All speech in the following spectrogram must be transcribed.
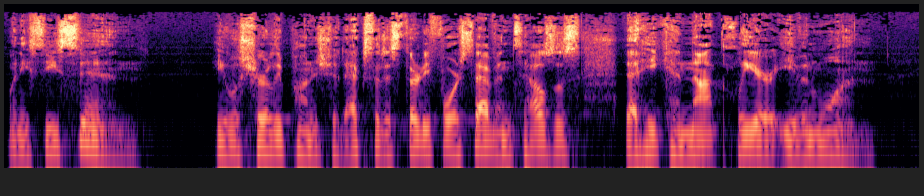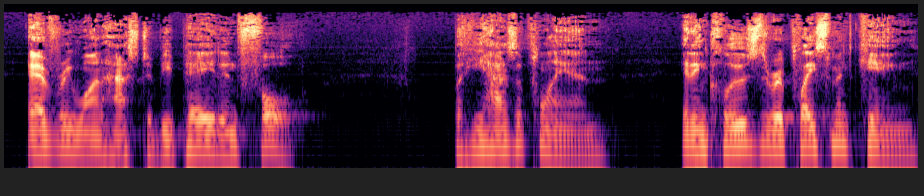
When he sees sin, he will surely punish it. Exodus 34 7 tells us that he cannot clear even one. Everyone has to be paid in full. But he has a plan it includes the replacement king,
